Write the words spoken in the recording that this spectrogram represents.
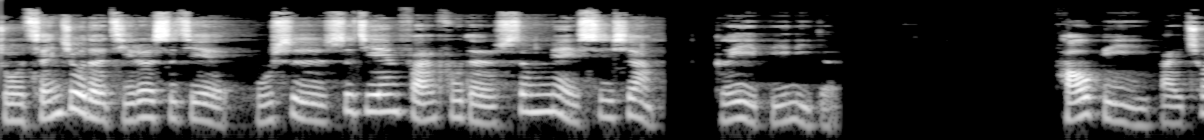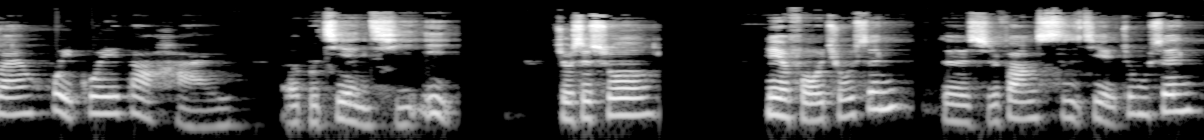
所成就的极乐世界，不是世间凡夫的生灭思想可以比拟的。好比百川汇归大海，而不见其意。就是说，念佛求生的十方世界众生，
